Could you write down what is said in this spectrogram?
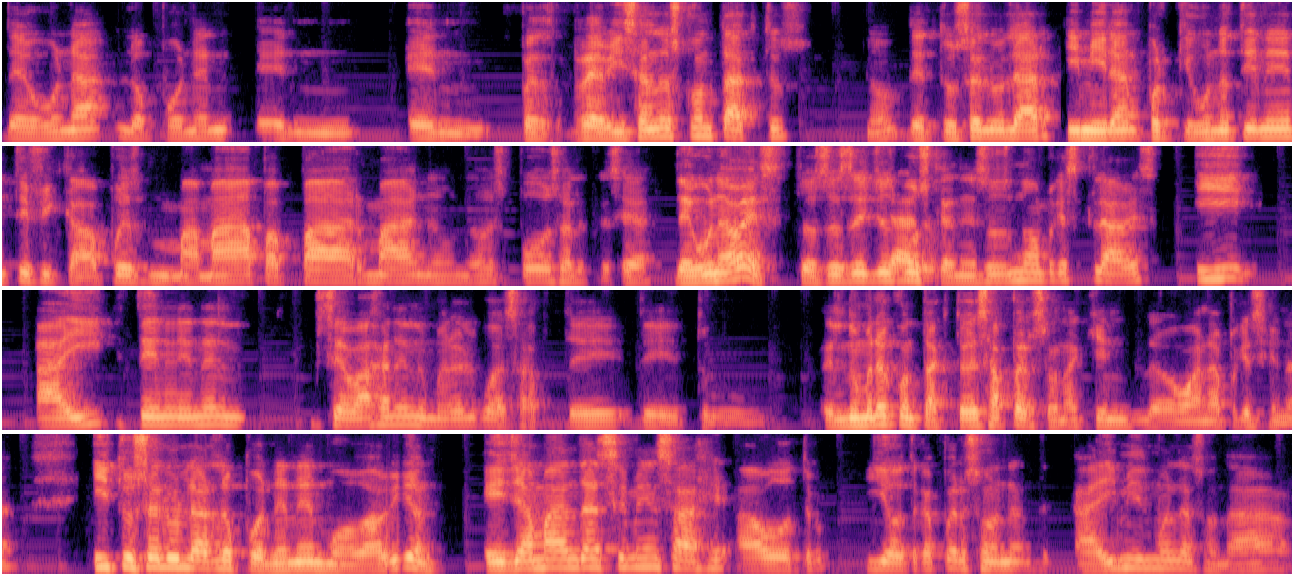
de una lo ponen en, en pues revisan los contactos, ¿no? de tu celular y miran porque uno tiene identificado pues mamá, papá, hermano, ¿no? esposa, lo que sea, de una vez. Entonces ellos buscan esos nombres claves y ahí tienen el, se bajan el número del WhatsApp de, de tu, el número de contacto de esa persona a quien lo van a presionar. Y tu celular lo ponen en modo avión. Ella manda ese mensaje a otro y otra persona, ahí mismo en la zona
